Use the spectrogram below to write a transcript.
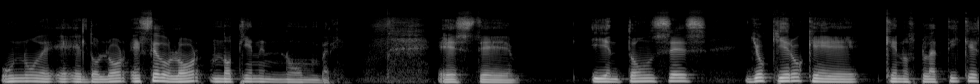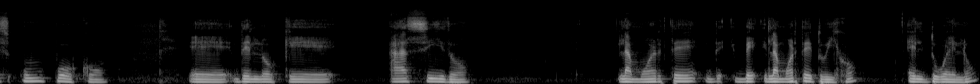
Uno de, e, el dolor, este dolor no tiene nombre. Este, y entonces yo quiero que que nos platiques un poco eh, de lo que ha sido la muerte, de, la muerte de tu hijo, el duelo,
